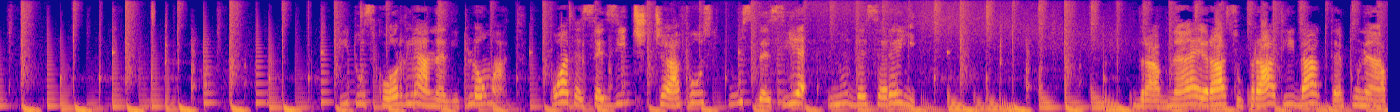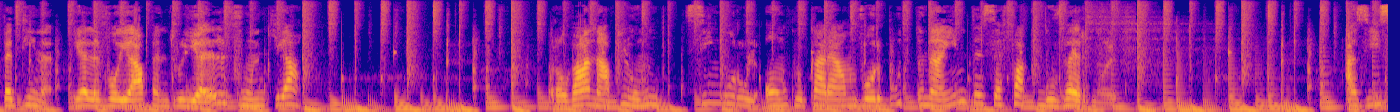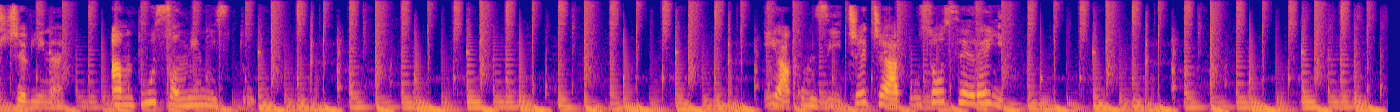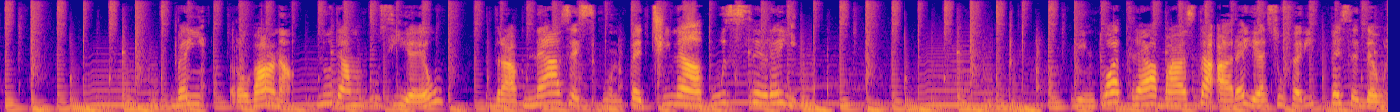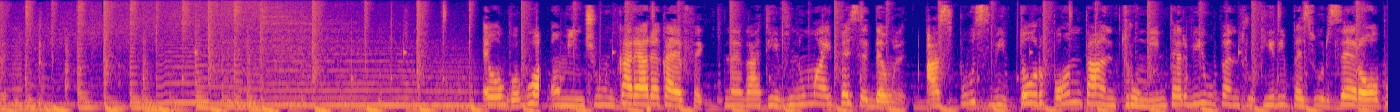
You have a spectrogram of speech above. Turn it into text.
Titus Corleană diplomat, poate să zici ce a fost pus de sie, nu de SRI. Dragnea era suprati dacă te punea pe tine, el voia pentru el funcția. Rovana Plumb, singurul om cu care am vorbit înainte să fac guvernul. A zis ce vine. Am pus-o ministru. Ea acum zice ce a pus-o SRI. Băi, Rovana, nu te-am pus eu? Dragnea se spun pe cine a pus SRI. Din toată treaba asta are e suferit PSD-ul. Eogogoa, o minciună care are ca efect negativ numai PSD-ul, a spus Victor Ponta într-un interviu pentru Tiri pe Surse.ro.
